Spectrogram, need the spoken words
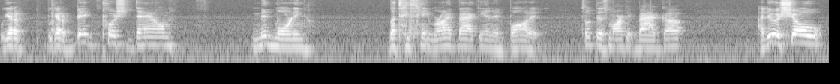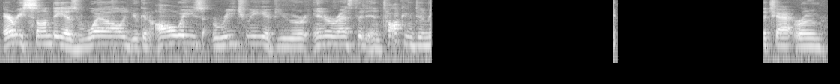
We got a we got a big push down mid morning, but they came right back in and bought it. Took this market back up. I do a show every Sunday as well. You can always reach me if you're interested in talking to me. The chat room.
